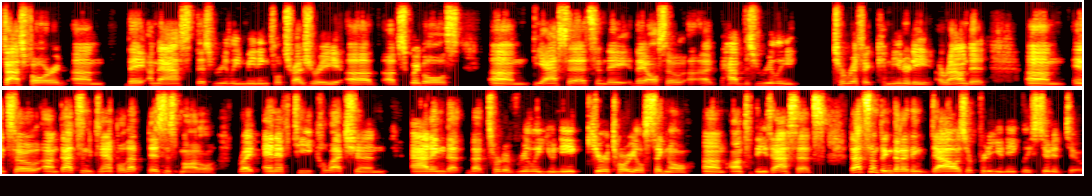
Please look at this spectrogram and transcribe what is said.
fast forward, um, they amassed this really meaningful treasury of, of squiggles, um, the assets, and they they also uh, have this really terrific community around it. Um, and so um, that's an example that business model, right? NFT collection, adding that that sort of really unique curatorial signal um, onto these assets. That's something that I think DAOs are pretty uniquely suited to.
